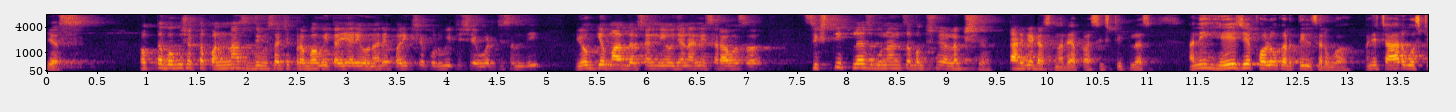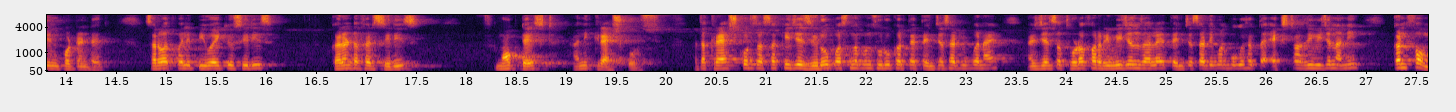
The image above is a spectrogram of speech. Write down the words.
येस फक्त बघू शकता पन्नास दिवसाची प्रभावी तयारी होणार आहे. परीक्षेपूर्वीची शेवटची संधी. योग्य मार्गदर्शन नियोजन आणि सरावासह सिक्स्टी प्लस गुणांचं पक्ष लक्ष टार्गेट असणार आहे आपला सिक्स्टी प्लस. आणि हे जे फॉलो करतील सर्व म्हणजे चार गोष्टी इम्पॉर्टंट आहेत. सर्वात पहिले P Y Q series current affair series mock test आणि क्रॅश कोर्स आता क्रॅश कोर्स असा की जे झिरोपासून पण सुरू करतात त्यांच्यासाठी पण आहे. आणि ज्यांचं थोडंफार रिव्हिजन झालं आहे त्यांच्यासाठी पण बघू शकता एक्स्ट्रा रिव्हिजन आणि कन्फर्म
